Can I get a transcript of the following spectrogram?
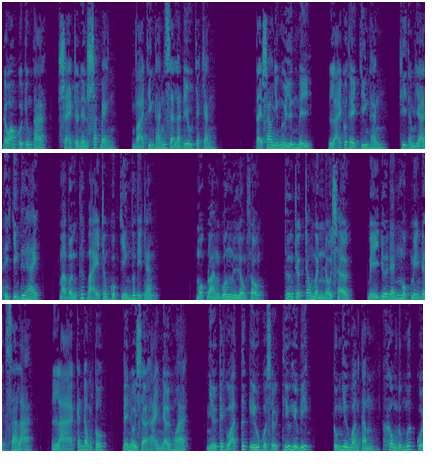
đầu óc của chúng ta sẽ trở nên sắc bén và chiến thắng sẽ là điều chắc chắn. Tại sao những người lính Mỹ lại có thể chiến thắng khi tham gia Thế chiến thứ hai mà vẫn thất bại trong cuộc chiến với Việt Nam? Một đoàn quân lộn xộn, thường trực trong mình nỗi sợ, bị đưa đến một miền đất xa lạ là cánh đồng tốt để nỗi sợ hãi nở hoa như kết quả tất yếu của sự thiếu hiểu biết cũng như quan tâm không đúng mức của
